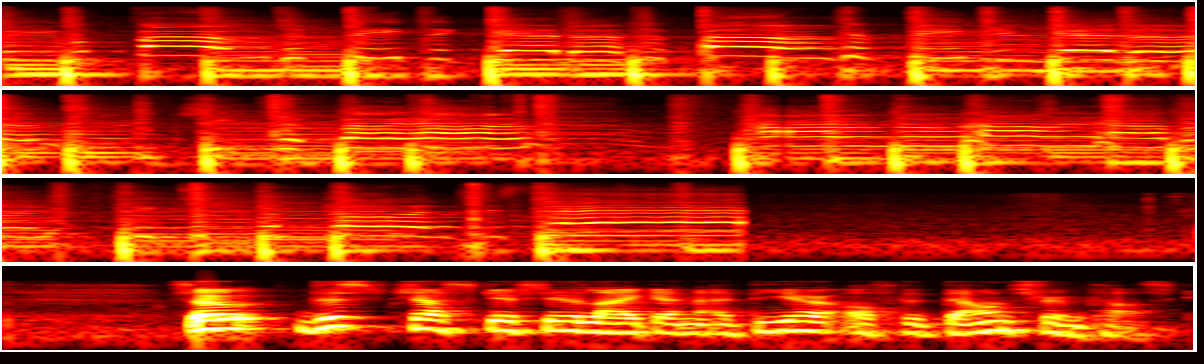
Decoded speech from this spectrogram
we were bound to be together, bound to be together. She took my arm. I don't know how it happened. She took the floor and she said. So this just gives you like an idea of the downstream task.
